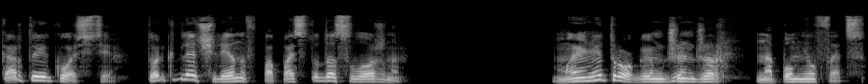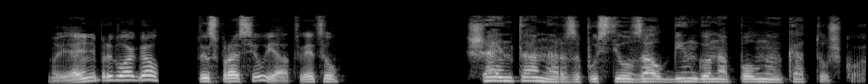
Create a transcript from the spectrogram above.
Карты и кости. Только для членов попасть туда сложно». «Мы не трогаем Джинджер», — напомнил Фэтс. «Но я и не предлагал. Ты спросил, я ответил». Шайн Таннер запустил зал бинго на полную катушку.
